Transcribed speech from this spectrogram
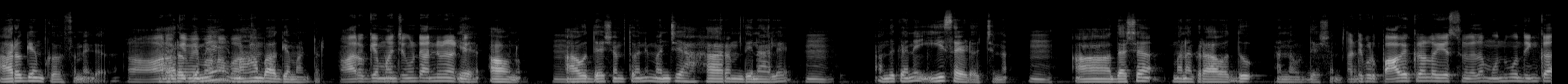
ఆరోగ్యం కోసమే కదా. ఆరోగ్యమే మహాభాగ్యం. అంటారు. ఆరోగ్యం మంచిగా ఉంటే అన్ని అవును. ఆ ఉద్దేశంతో మంచి ఆహారం తినాలి. అందుకని ఈ సైడ్ వచ్చిన. ఆ దశ మనకు రావద్దు. అన్న ఉద్దేశంతో. అంటే ఇప్పుడు పావెకరంలో చేస్తున్నారు కదా ముందు ముందు ఇంకా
